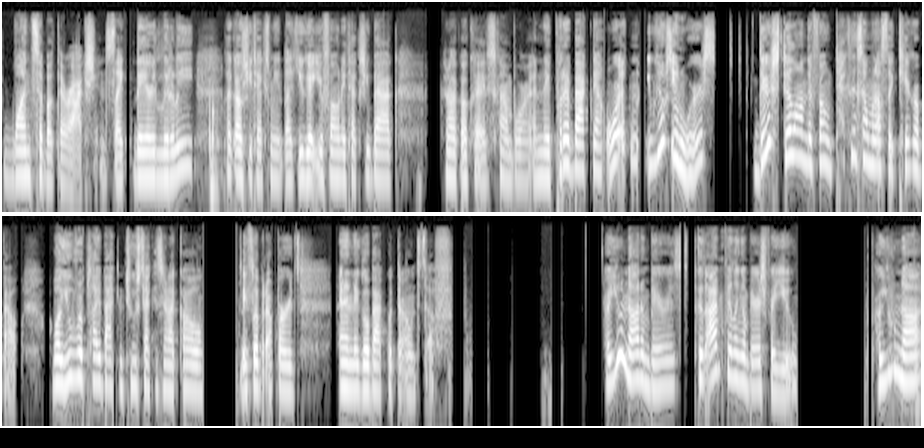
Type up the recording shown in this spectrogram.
once about their actions. Like they're literally like, oh, she texts me. Like you get your phone, they text you back. They're like, okay, it's kind of boring, and they put it back down. Or you know what's even worse? They're still on their phone texting someone else they care about, while you reply back in two seconds. And you're like, oh, they flip it upwards, and then they go back with their own stuff. Are you not embarrassed? Because I'm feeling embarrassed for you. Are you not?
